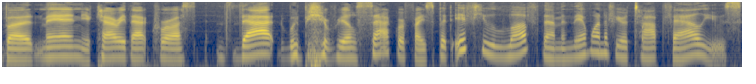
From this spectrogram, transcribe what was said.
but man, you carry that cross that would be a real sacrifice. But if you love them and they're one of your top values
